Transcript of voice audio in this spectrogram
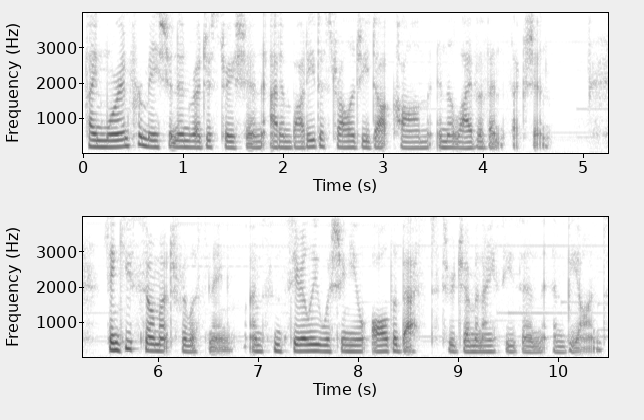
Find more information and registration at embodiedastrology.com in the live events section. Thank you so much for listening. I'm sincerely wishing you all the best through Gemini season and beyond.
